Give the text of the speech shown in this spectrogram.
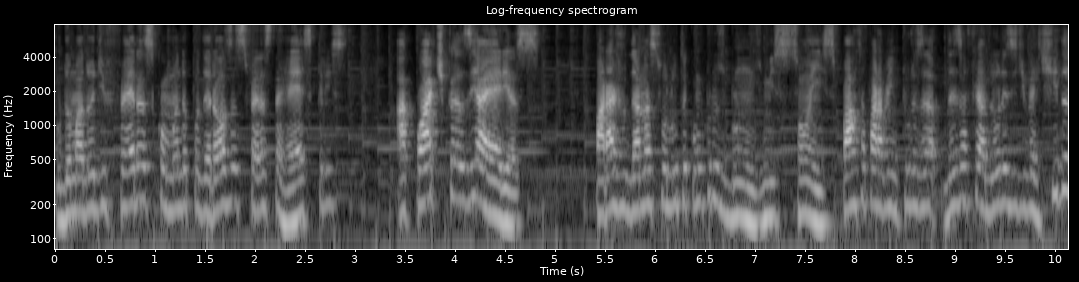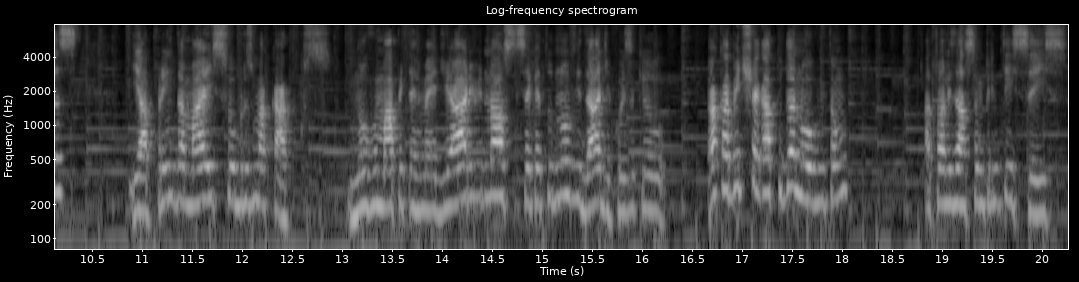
O Domador de Feras comanda poderosas feras terrestres, aquáticas e aéreas para ajudar na sua luta contra os Blooms. Missões. Parta para aventuras desafiadoras e divertidas e aprenda mais sobre os macacos. Novo mapa intermediário. Nossa, isso aqui é tudo novidade, coisa que eu eu acabei de chegar, tudo é novo, então... Atualização em 36.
